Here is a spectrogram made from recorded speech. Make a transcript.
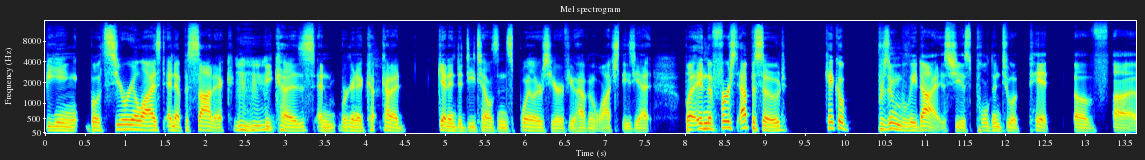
being both serialized and episodic Mhm. because, and we're going to c- kind of get into details and spoilers here if you haven't watched these yet. But in the first episode, Keiko presumably dies. She is pulled into a pit of uh,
